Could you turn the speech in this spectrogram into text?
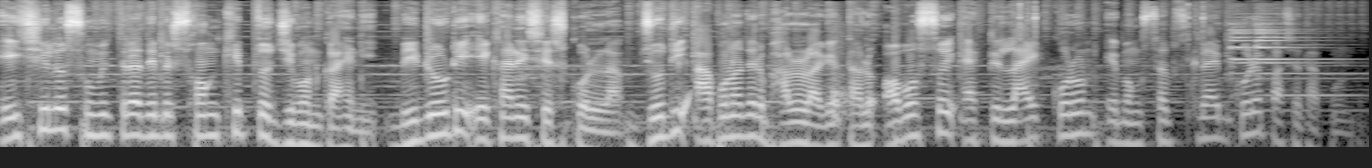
এই ছিল সুমিত্রা দেবের সংক্ষিপ্ত জীবন কাহিনী। ভিডিওটি এখানেই শেষ করলাম। যদি আপনাদের ভালো লাগে, তাহলে অবশ্যই একটি লাইক করুন এবং সাবস্ক্রাইব করে পাশে থাকুন।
